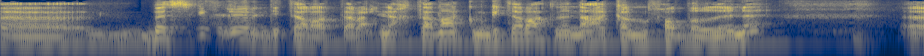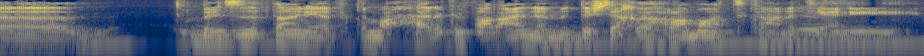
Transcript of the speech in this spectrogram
آه، بس في غير الجيتارات ترى. إحنا اخترناكم جيتارات لأنها كان مفضل لنا. آه، بالجزء الثاني أذكر مرحله الفراعنه من دش داخل الاهرامات كانت. يعني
